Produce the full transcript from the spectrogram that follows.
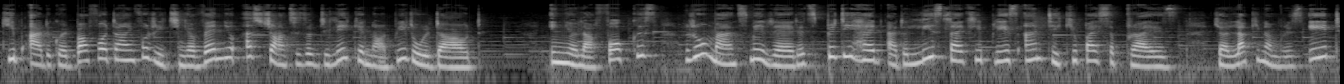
Keep adequate buffer time for reaching your venue as chances of delay cannot be ruled out. In your love focus, romance may rear its pretty head at a least likely place and take you by surprise. Your lucky number is 8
